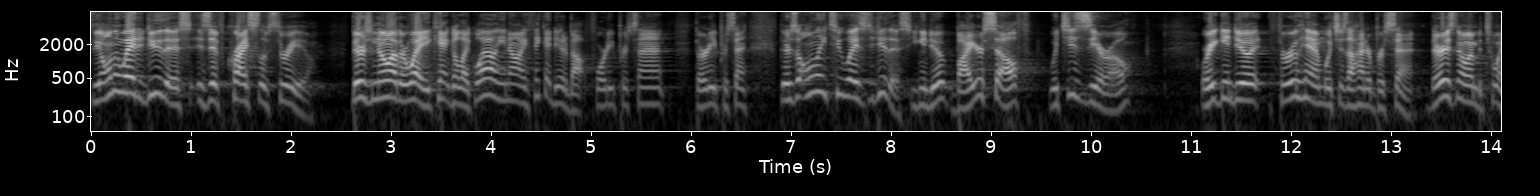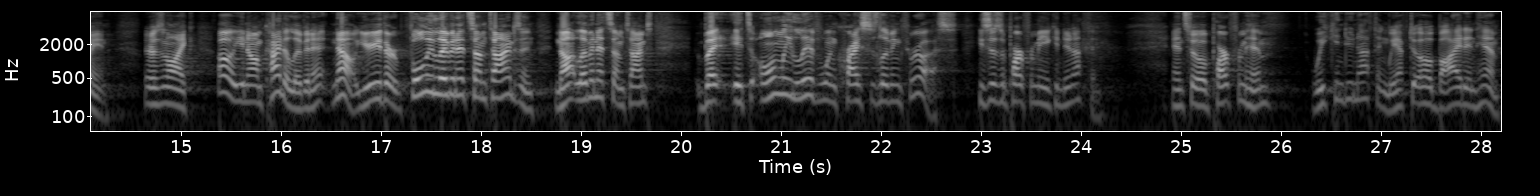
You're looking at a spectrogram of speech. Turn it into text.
The only way to do this is if Christ lives through you. There's no other way. You can't go like, well, you know, I think I did about 40%, 30%. There's only two ways to do this. You can do it by yourself, which is zero, or you can do it through Him, which is 100%. There is no in between. There's no like, oh, you know, I'm kind of living it. No, you're either fully living it sometimes and not living it sometimes, but it's only lived when Christ is living through us. He says, apart from me, you can do nothing. And so, apart from Him, we can do nothing. We have to abide in Him.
